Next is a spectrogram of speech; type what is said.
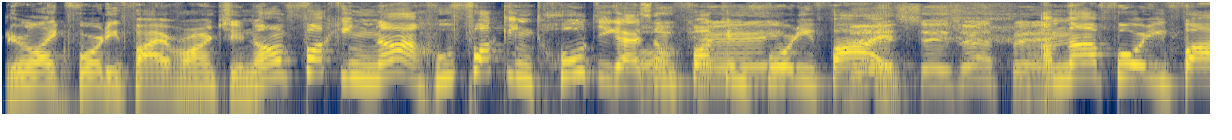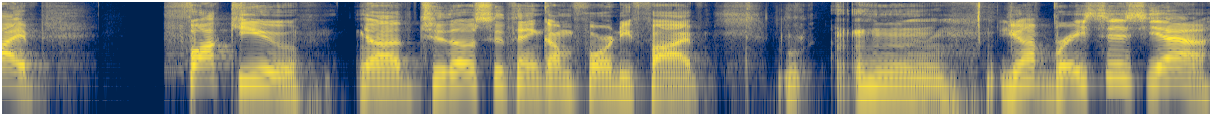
You're like 45, aren't you? No, I'm fucking not. Who fucking told you guys I'm fucking Okay, 45? This is epic. I'm not 45. Fuck you. Uh, to those who think I'm 45. Mm, You have braces? Yeah.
